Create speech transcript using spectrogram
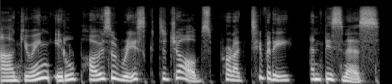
arguing it'll pose a risk to jobs, productivity, and business.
